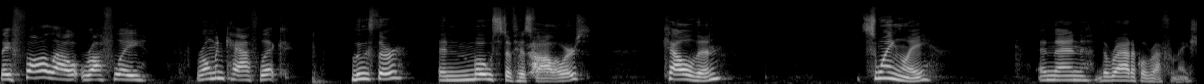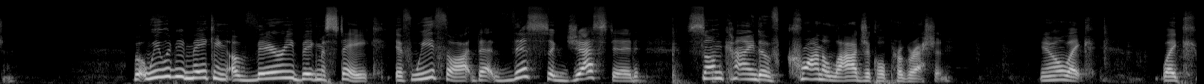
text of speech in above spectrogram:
they fall out roughly Roman Catholic, Luther and most of his followers, Calvin, Zwingli, and then the Radical Reformation. But we would be making a very big mistake if we thought that this suggested some kind of chronological progression. You know, like, like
